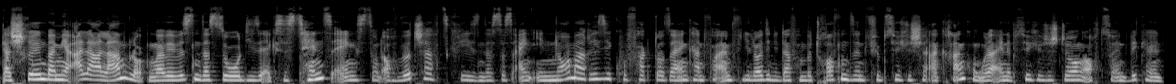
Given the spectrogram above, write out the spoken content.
da schrillen bei mir alle Alarmglocken, weil wir wissen, dass so diese Existenzängste und auch Wirtschaftskrisen, dass das ein enormer Risikofaktor sein kann, vor allem für die Leute, die davon betroffen sind, für psychische Erkrankungen oder eine psychische Störung auch zu entwickeln.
